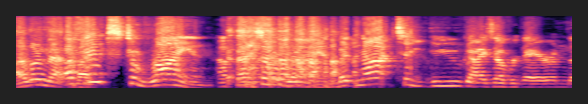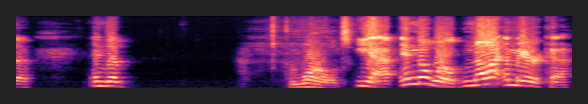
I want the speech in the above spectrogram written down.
I learned that Offense to Ryan. Offense to Ryan, but not to you guys over there in the in the world. yeah, in the world, not America.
